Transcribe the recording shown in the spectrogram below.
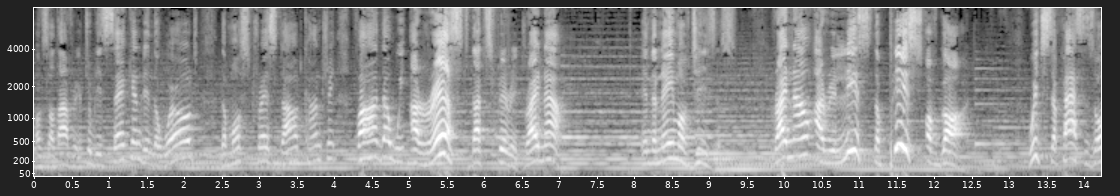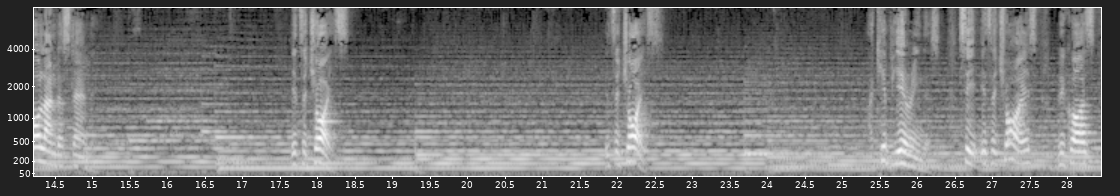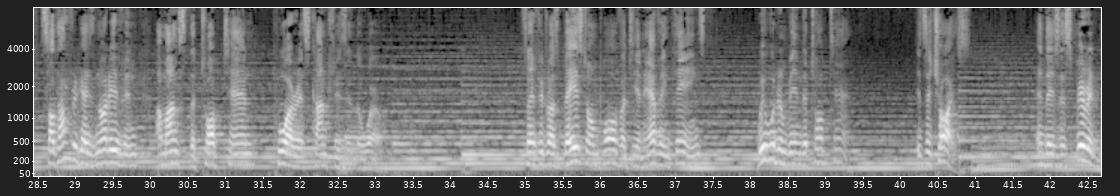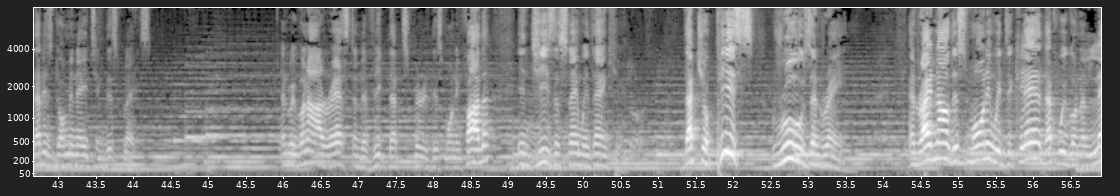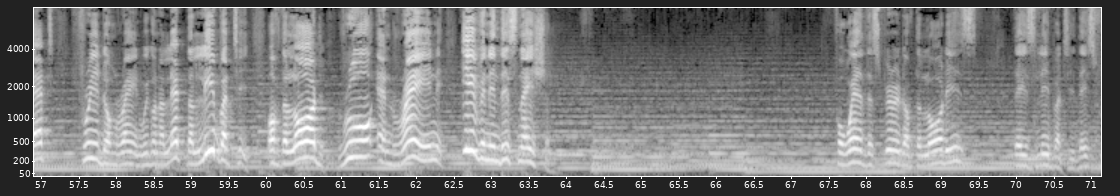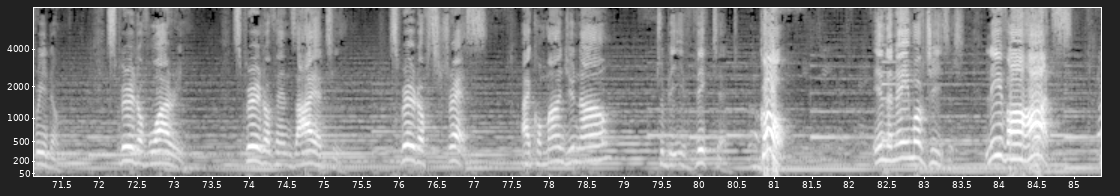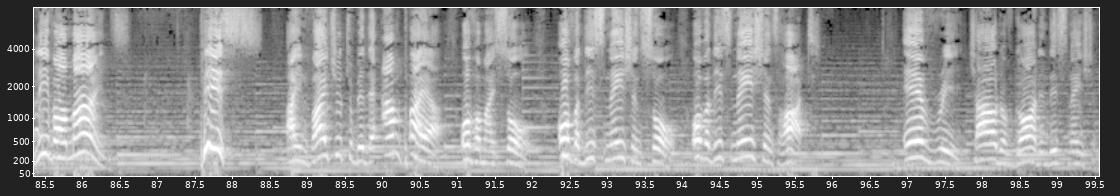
of South Africa, to be second in the world, the most stressed out country. Father, we arrest that spirit right now in the name of Jesus. Right now, I release the peace of God, which surpasses all understanding. It's a choice. It's a choice. I keep hearing this. See, it's a choice because South Africa is not even amongst the top 10 poorest countries in the world. So if it was based on poverty and having things, we wouldn't be in the top 10. It's a choice. And there's a spirit that is dominating this place. And we're going to arrest and evict that spirit this morning. Father, in Jesus' name we thank you that your peace rules and reigns. And right now, this morning, we declare that we're going to let freedom reign. We're going to let the liberty of the Lord rule and reign even in this nation. For where the Spirit of the Lord is, there is liberty, there is freedom. Spirit of worry, spirit of anxiety, spirit of stress, I command you now to be evicted. Go! In the name of Jesus. Leave our hearts. Leave our minds. Peace. I invite you to be the umpire over my soul, over this nation's soul, over this nation's heart. Every child of God in this nation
